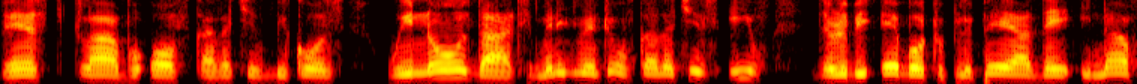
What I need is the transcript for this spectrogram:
best club of Kaizer Chiefs because we know that management of Kaizer Chiefs, if they will be able to prepare the enough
